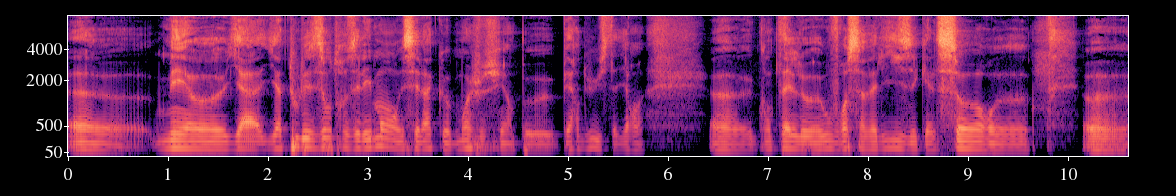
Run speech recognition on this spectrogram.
euh, mais il y, y a tous les autres éléments, et c'est là que moi je suis un peu perdu. C'est-à-dire, quand elle ouvre sa valise et qu'elle sort euh,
